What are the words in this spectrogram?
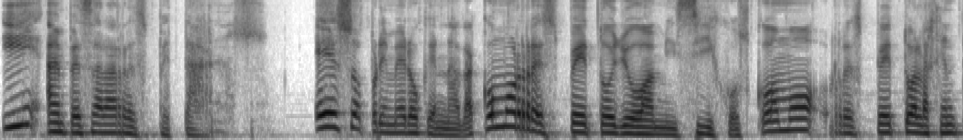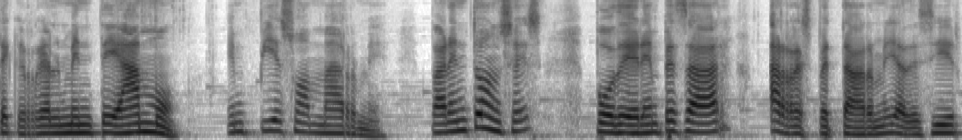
Y a empezar a respetarnos. Eso primero que nada. ¿Cómo respeto yo a mis hijos? ¿Cómo respeto a la gente que realmente amo? Empiezo a amarme. Para entonces poder empezar a respetarme y a decir,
